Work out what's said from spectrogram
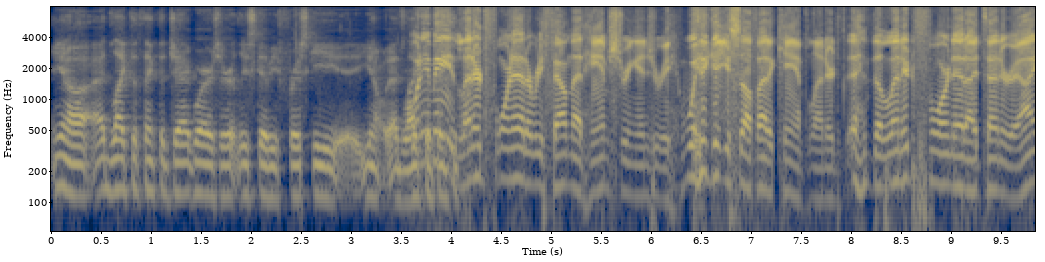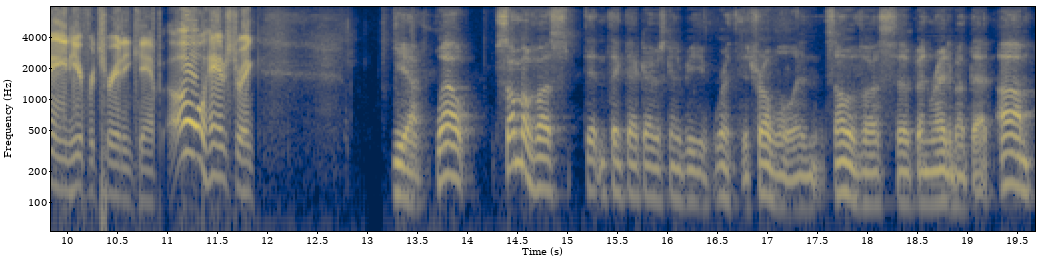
you know, I'd like to think the Jaguars are at least going to be frisky. You know, I'd like. What do you mean, Leonard Fournette already found that hamstring injury? Way to get yourself out of camp, Leonard. the Leonard Fournette itinerary. I ain't here for training camp. Oh, hamstring. Yeah, well, some of us didn't think that guy was going to be worth the trouble, and some of us have been right about that. Um,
